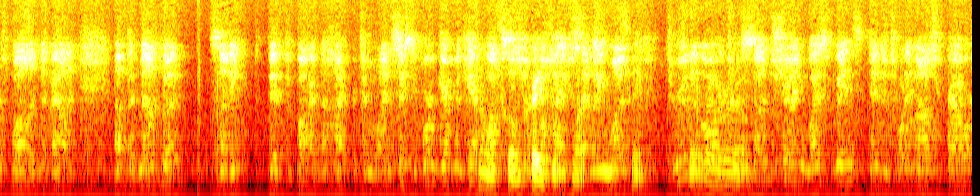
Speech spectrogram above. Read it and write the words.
as well in the valley. Up at Mount Hood, sunny, 55 to high for Timberline. 64 Government Camp Someone's going crazy. high of Watch. 71. See. Through the it right around. sunshine, west winds 10 to 20 miles per hour.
